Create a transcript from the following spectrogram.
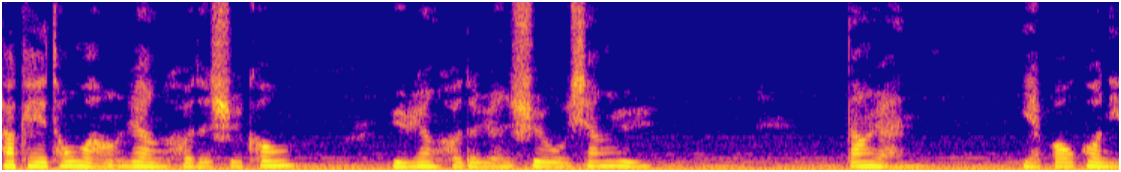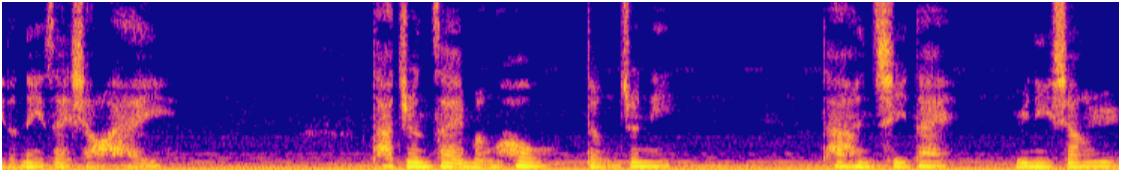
它可以通往任何的时空，与任何的人事物相遇。当然，也包括你的内在小孩。他正在门后等着你，他很期待与你相遇，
